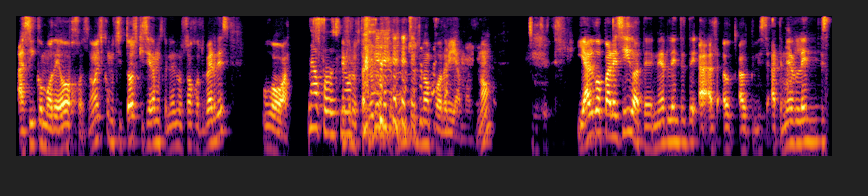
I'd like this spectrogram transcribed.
así como de ojos, ¿no? Es como si todos quisiéramos tener los ojos verdes o no, pues no. frustración porque muchos no podríamos, ¿no? Y algo parecido a tener lentes de, a, tener lentes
